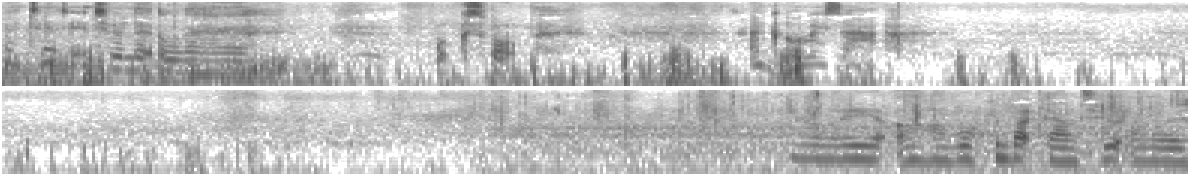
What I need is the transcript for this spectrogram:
They turned it into a little uh, book swap. How cool is that? Now we are walking back down to our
